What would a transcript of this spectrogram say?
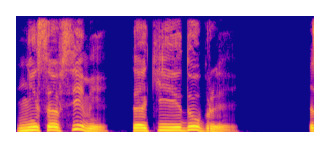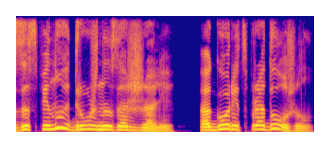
не со всеми такие добрые». За спиной дружно заржали, а Горец продолжил.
